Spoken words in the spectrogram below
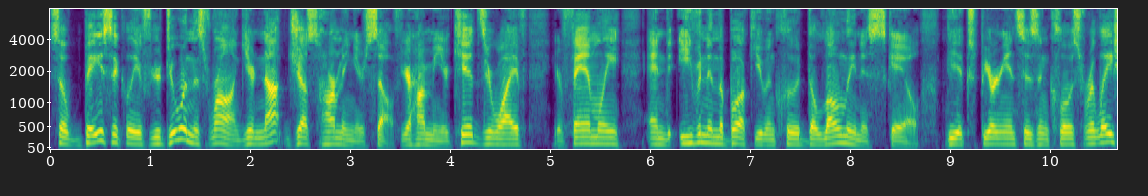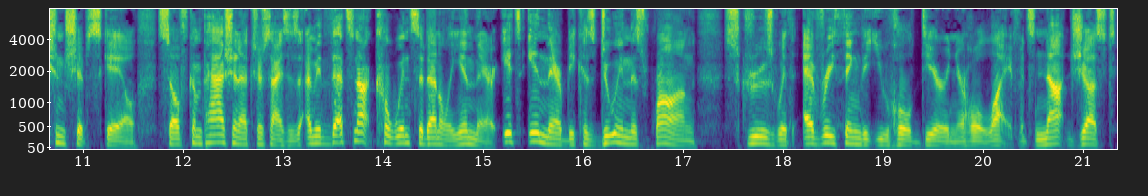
So basically, if you're doing this wrong, you're not just harming yourself. You're harming your kids, your wife, your family, and even in the book, you include the loneliness scale, the experiences in close relationships scale, self-compassion exercises. I mean, that's not coincidentally in there. It's in there because doing this wrong screws with everything that you hold dear in your whole life. It's not just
